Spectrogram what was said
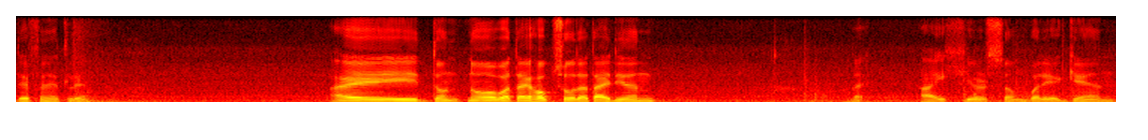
Definitely. I don't know, but I hope so that I didn't... I hear somebody again.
